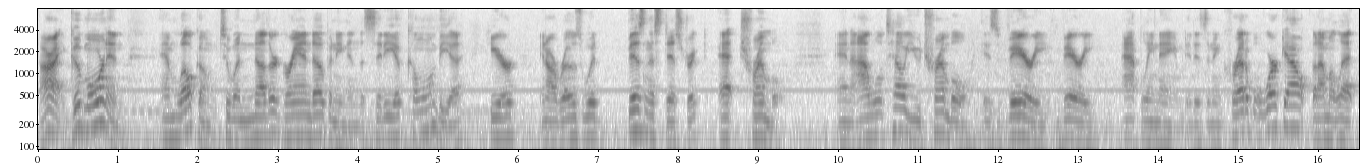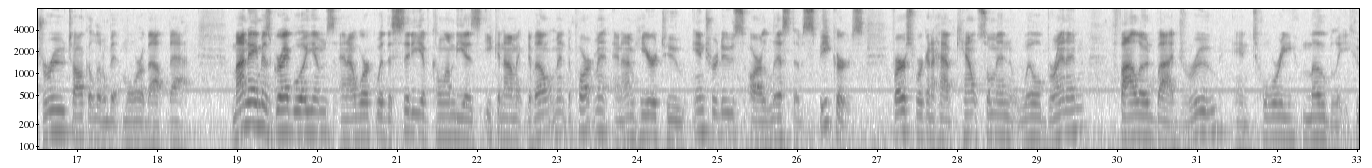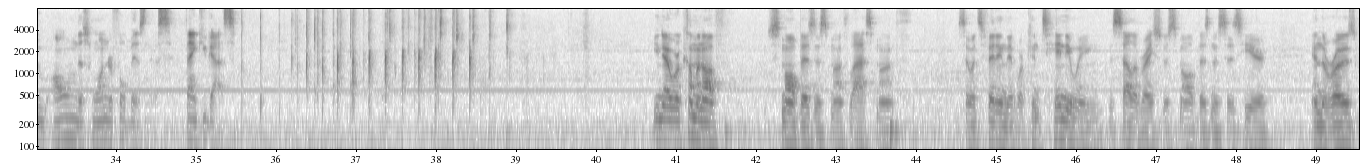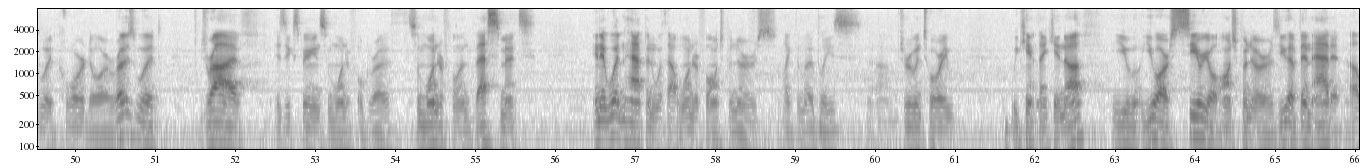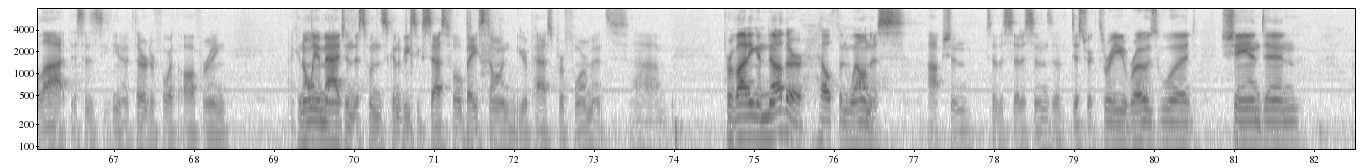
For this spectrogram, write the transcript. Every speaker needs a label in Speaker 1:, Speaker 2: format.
Speaker 1: All right, good morning and welcome to another grand opening in the city of Columbia here in our Rosewood Business District at Tremble. And I will tell you, Tremble is very, very aptly named. It is an incredible workout, but I'm going to let Drew talk a little bit more about that. My name is Greg Williams, and I work with the City of Columbia's Economic Development Department, and I'm here to introduce our list of speakers. First, we're going to have Councilman Will Brennan, followed by Drew and Tori Mobley, who own this wonderful business. Thank you, guys.
Speaker 2: You know, we're coming off Small Business Month last month, so it's fitting that we're continuing the celebration of small businesses here in the Rosewood corridor. Rosewood Drive is experiencing some wonderful growth, some wonderful investment, and it wouldn't happen without wonderful entrepreneurs like the Mobleys. Um, Drew and Tori, we can't thank you enough. You, you are serial entrepreneurs. You have been at it a lot. This is, you know, third or fourth offering. I can only imagine this one's going to be successful based on your past performance. Um, providing another health and wellness option to the citizens of District 3, Rosewood, Shandon,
